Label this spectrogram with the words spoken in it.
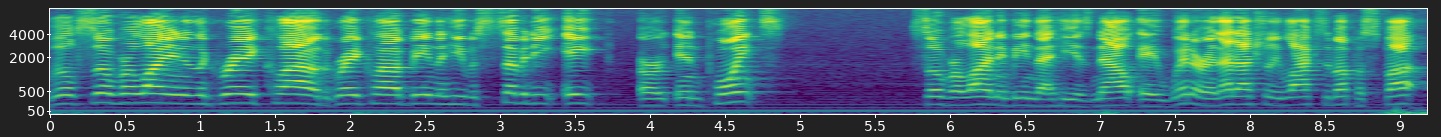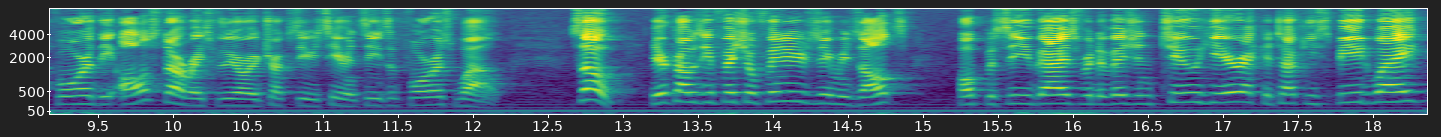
Little silver lining in the gray cloud. The gray cloud being that he was 78 or in points. Silver lining being that he is now a winner, and that actually locks him up a spot for the All-Star race for the Oreo Truck Series here in Season 4 as well. So, here comes the official finishing results. Hope to see you guys for Division 2 here at Kentucky Speedway.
